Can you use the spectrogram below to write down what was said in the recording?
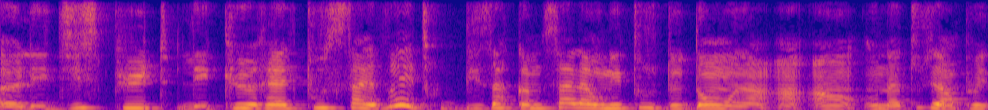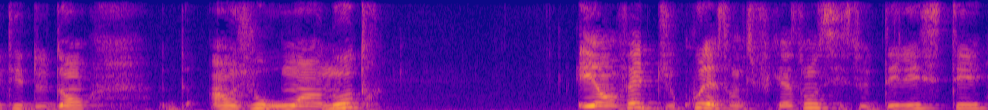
euh, les disputes, les querelles, tout ça. Et vous voyez, les trucs bizarres comme ça, là, on est tous dedans, on a, on a tous un peu été dedans un jour ou un autre. Et en fait, du coup, la sanctification, c'est se délester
